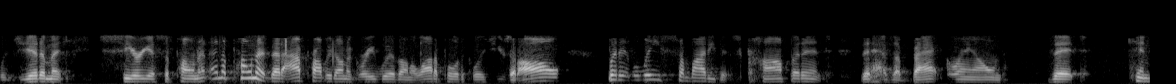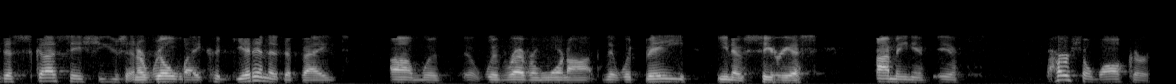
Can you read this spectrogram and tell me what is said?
legitimate, serious opponent, an opponent that I probably don't agree with on a lot of political issues at all, but at least somebody that's competent, that has a background, that can discuss issues in a real way, could get in a debate um, with with Reverend Warnock that would be, you know, serious. I mean, if if Herschel Walker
